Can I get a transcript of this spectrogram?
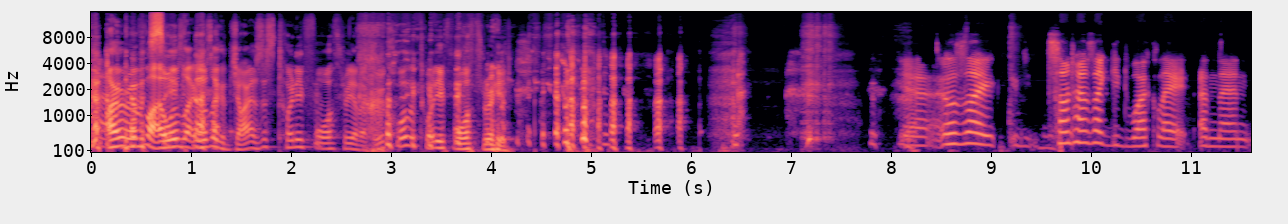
that. I remember it was seen like it was like a giant. Is this twenty four three? I'm like, who call it twenty four three. Yeah, it was like sometimes like you'd work late and then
